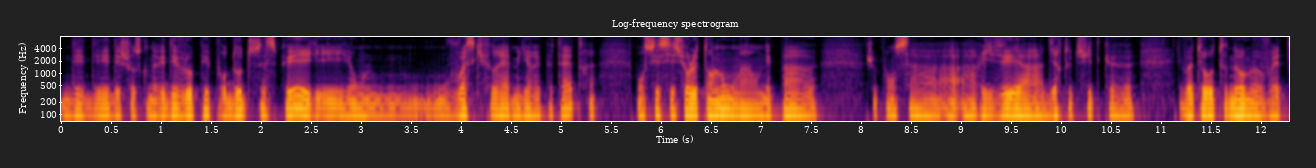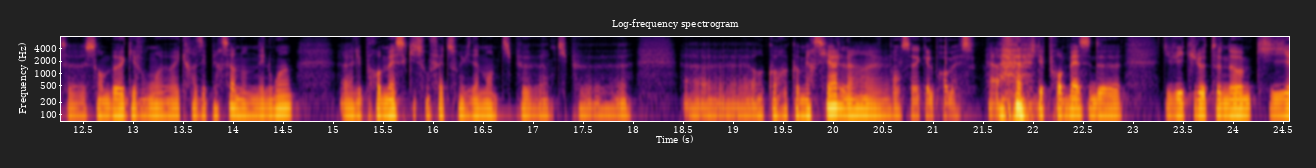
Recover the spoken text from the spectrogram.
des, des, choses qu'on avait développées pour d'autres aspects et, on, voit ce qu'il faudrait améliorer peut-être. Bon, c'est sur le temps long, hein. on n'est pas, euh, je pense, à, arriver à dire tout de suite que les voitures autonomes vont être euh, sans bug et vont euh, écraser personne, on en est loin. les promesses qui sont faites sont évidemment un petit peu, un petit peu encore commerciales. Hein. Pensez à quelles promesses? Les promesses de, du véhicule autonome qui,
